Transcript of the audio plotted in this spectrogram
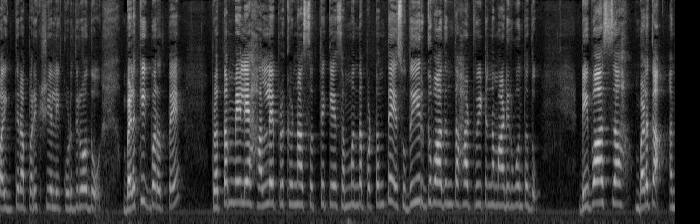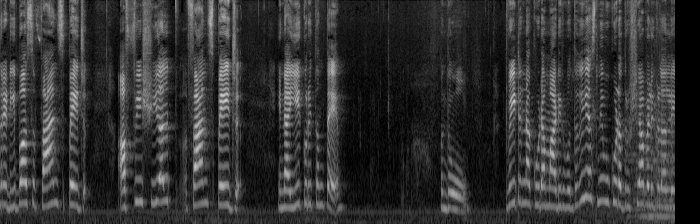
ವೈದ್ಯರ ಪರೀಕ್ಷೆಯಲ್ಲಿ ಕುಡಿದಿರೋದು ಬೆಳಕಿಗೆ ಬರುತ್ತೆ. ಪ್ರಥಮ ಮೇಲೆ ಹಲ್ಲೆ ಪ್ರಕರಣ ಸತ್ಯಕ್ಕೆ ಸಂಬಂಧಪಟ್ಟಂತೆ ಸುದೀರ್ಘವಾದಂತಹ ಟ್ವೀಟನ್ನು ಮಾಡಿರುವಂಥದ್ದು. ಡಿಬಾಸ್ ಬಳಕ ಅಂದ್ರೆ D boss fans page, official fans page. ಇನ್ನು ಈ ಕುರಿತಂತೆ ಒಂದು ಟ್ವೀಟ್ ಅನ್ನ ಕೂಡ ಮಾಡಿರುವಂಥದ್ದು ಎಸ್ ನೀವು ಕೂಡ ದೃಶ್ಯಾವಳಿಗಳಲ್ಲಿ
